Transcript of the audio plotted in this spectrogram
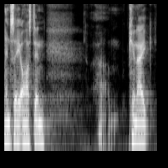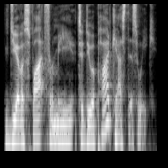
and say, Austin, um, can I, do you have a spot for me to do a podcast this week?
